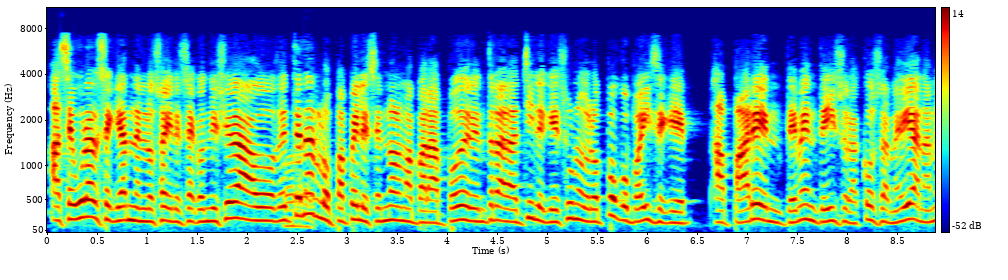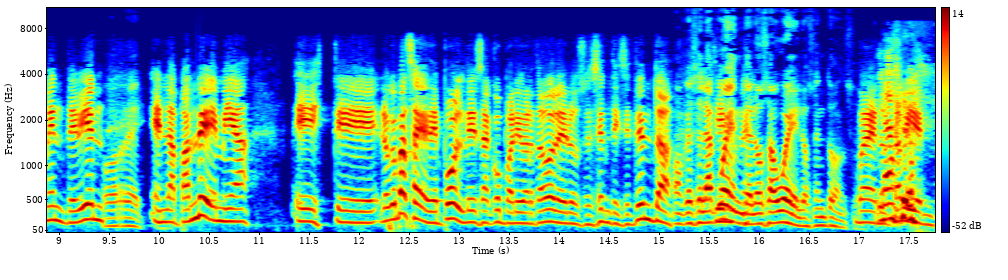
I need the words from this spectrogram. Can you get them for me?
asegurarse que anden los aires acondicionados, de tener los papeles en norma para poder entrar a Chile, que es uno de los pocos países que aparentemente hizo las cosas medianamente bien en la pandemia. Este, lo que pasa es que De Paul de esa Copa Libertadores de los 60 y 70. Aunque se la tiene cuente una- los abuelos, entonces. bueno, bien.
